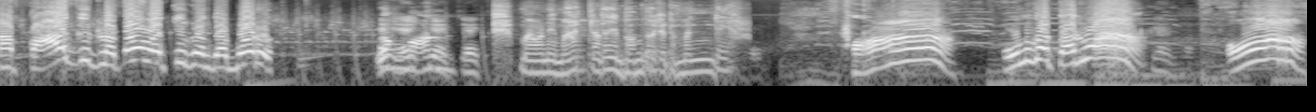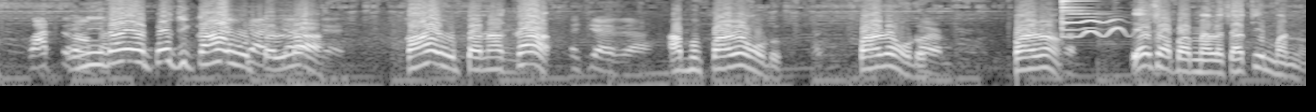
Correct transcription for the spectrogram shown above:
நான் பாக்கெட்ல தான் வச்சிருக்கேன் தபாரு. அவனை மாட்டாடா என் பம்பர கட்ட மண்டையா? ஆ உனக்கு தருவான். ஓ வாத்து நீதான் என் பேச்சு கா விட்டல்ல கா விட்டனாக்கா. அப்ப பழம் விடு பழம் விடு பழம். ஏசாப்பா மேல சத்தியம் பண்ணு?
